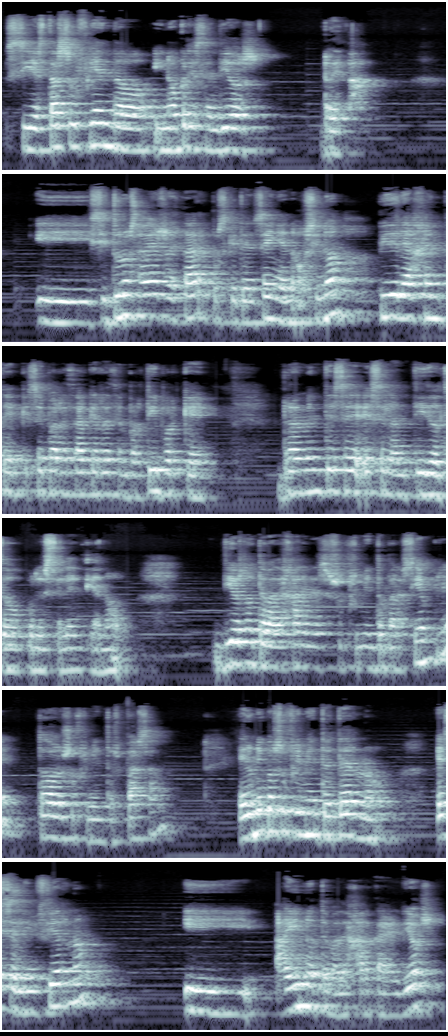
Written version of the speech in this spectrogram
Si estás sufriendo y no crees en Dios, reza. Y si tú no sabes rezar, pues que te enseñen, o si no, pídele a gente que sepa rezar que recen por ti, porque realmente ese es el antídoto por excelencia, ¿no? Dios no te va a dejar en ese sufrimiento para siempre, todos los sufrimientos pasan. El único sufrimiento eterno es el infierno y ahí no te va a dejar caer Dios.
